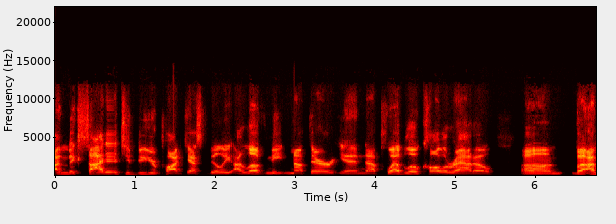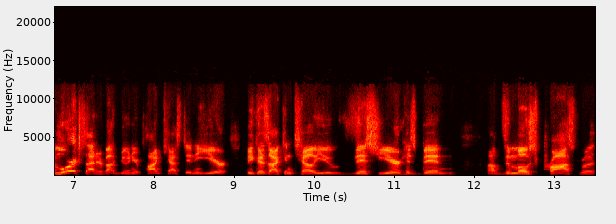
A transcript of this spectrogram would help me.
I'm excited to do your podcast, Billy. I love meeting out there in uh, Pueblo, Colorado. Um, but I'm more excited about doing your podcast in a year because I can tell you this year has been uh, the most prosperous,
